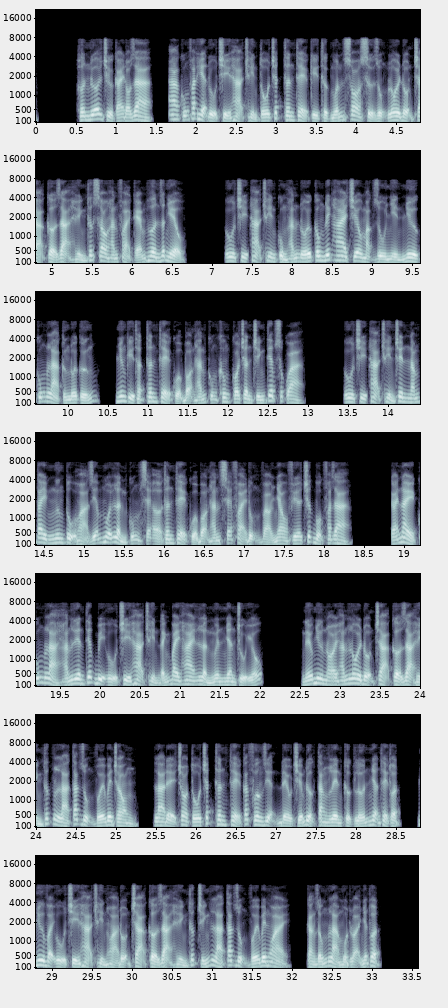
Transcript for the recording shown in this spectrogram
Hơn nữa trừ cái đó ra, a cũng phát hiện ủ trì hạ chỉnh tố chất thân thể kỳ thực muốn so sử dụng lôi độn trạ cờ dạ hình thức sau hắn phải kém hơn rất nhiều. U c hạ chỉnh cùng hắn đối công đích hai chiêu mặc dù nhìn như cũng là cứng đối cứng, nhưng kỳ thật thân thể của bọn hắn cũng không có chân chính tiếp xúc qua. U c hạ chỉnh trên nắm tay ngưng tụ hỏa diễm mỗi lần cũng sẽ ở thân thể của bọn hắn sẽ phải đụng vào nhau phía trước buộc phát ra. Cái này cũng là hắn liên tiếp bị u c hạ chỉnh đánh bay hai lần nguyên nhân chủ yếu. Nếu như nói hắn lôi độn trả cờ dạ hình thức là tác dụng với bên trong là để cho tố chất thân thể các phương diện đều chiếm được tăng lên cực lớn nhận thể thuật. Như vậy u trì hạ chỉnh hỏa độn trả cờ dạ hình thức chính là tác dụng với bên ngoài, càng giống là một loại nhân thuật.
